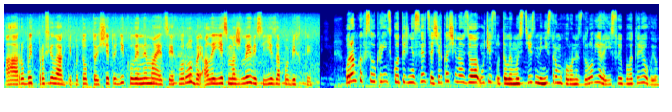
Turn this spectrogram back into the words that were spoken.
а робити профілактику, тобто ще тоді, коли немає цієї хвороби, але є можливість її запобігти. У рамках всеукраїнського тижня серця Черкащина взяла участь у телемості з міністром охорони здоров'я Раїсою Богатирьовою.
